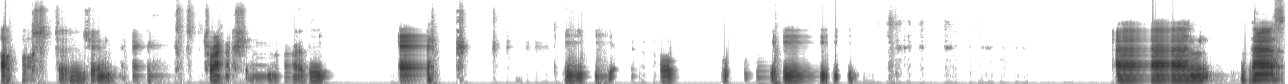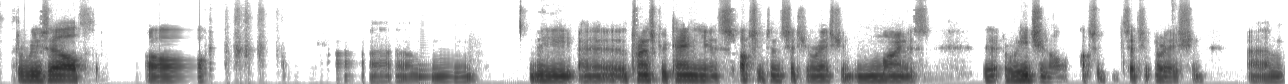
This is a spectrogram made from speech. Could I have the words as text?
oxygen extraction, or the FTOE. And that's the result of um, the uh, transcutaneous oxygen saturation minus the regional oxygen saturation. Um,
